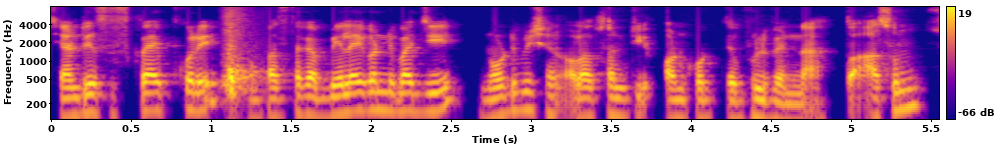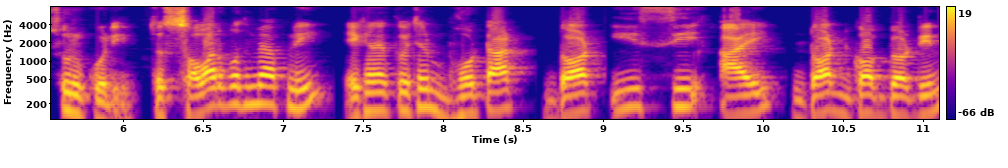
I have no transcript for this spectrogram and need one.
চ্যানেলটি সাবস্ক্রাইব করে পাশে থাকা বেল আইকনটি বাজিয়ে নোটিফিকেশন অল অপশনটি অন করতে ভুলবেন না। তো আসুন শুরু করি। তো সবার প্রথমে আপনি এখানে দেখতে পাচ্ছেন voter dot ECI dot gov dot in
